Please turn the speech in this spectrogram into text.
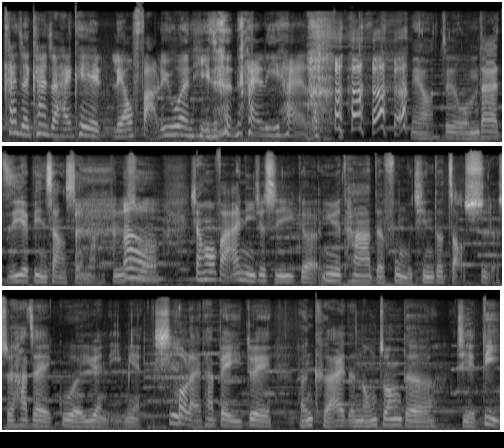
看着看着还可以聊法律问题，真的太厉害了。没有这个，我们大概职业病上身了，就是说嗯，像红发安妮就是一个，因为她的父母亲都早逝了，所以她在孤儿院里面。是。后来她被一对很可爱的农庄的姐弟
